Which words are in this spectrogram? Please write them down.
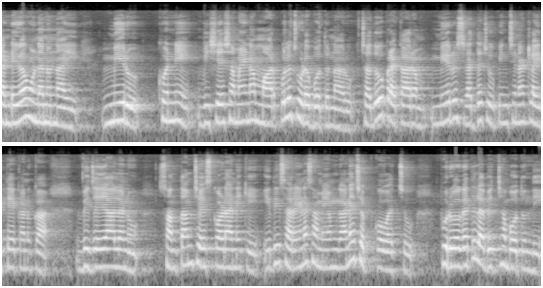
దండిగా ఉండనున్నాయి. మీరు కొన్ని విశేషమైన మార్పులు చూడబోతున్నారు. చదువు ప్రకారం మీరు శ్రద్ధ చూపించినట్లయితే కనుక విజయాలను సొంతం చేసుకోవడానికి ఇది సరైన సమయంగానే చెప్పుకోవచ్చు. పురోగతి లభించబోతుంది.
